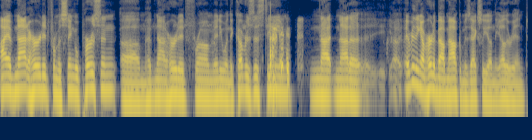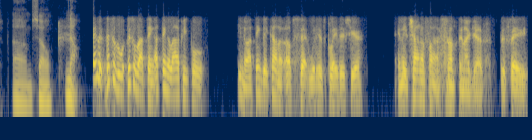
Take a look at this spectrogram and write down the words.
I have not heard it from a single person. Um, have not heard it from anyone that covers this team. not not a. Uh, everything I've heard about Malcolm is actually on the other end. Um, so no. And look, this is this is what I think. I think a lot of people, you know, I think they're kind of upset with his play this year, and they're trying to find something, I guess, to say.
